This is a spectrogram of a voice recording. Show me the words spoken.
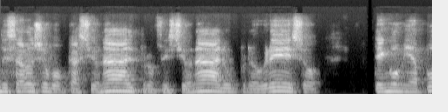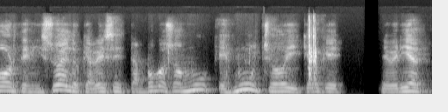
desarrollo vocacional, profesional, un progreso, tengo mi aporte, mi sueldo, que a veces tampoco son es mucho y creo que debería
